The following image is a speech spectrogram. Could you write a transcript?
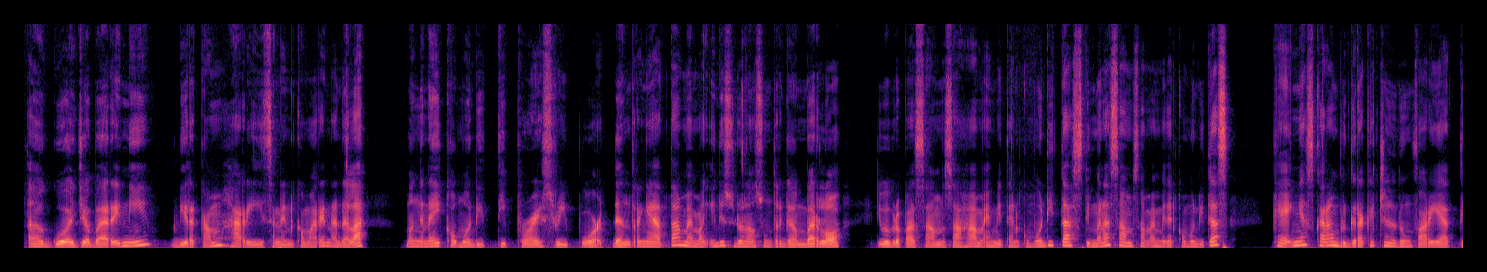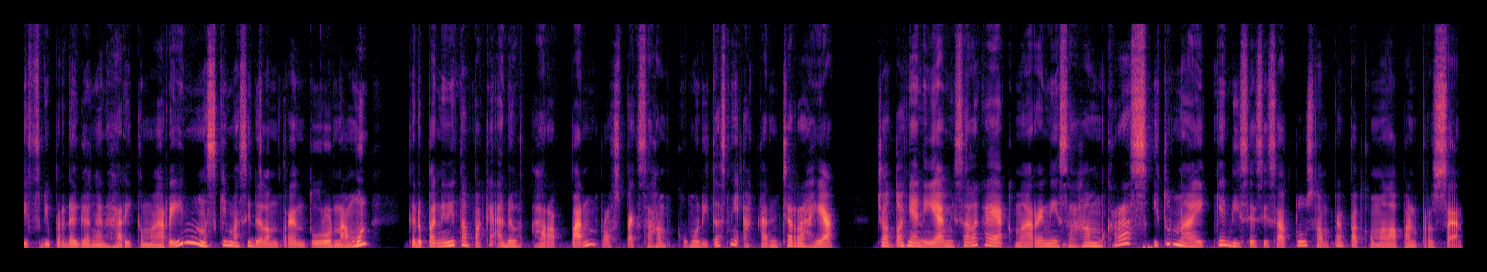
uh, gua jabarin nih direkam hari Senin kemarin adalah mengenai commodity price report dan ternyata memang ini sudah langsung tergambar loh di beberapa saham-saham emiten komoditas di mana saham-saham emiten komoditas kayaknya sekarang bergeraknya cenderung variatif di perdagangan hari kemarin meski masih dalam tren turun namun ke depan ini tampaknya ada harapan prospek saham komoditas nih akan cerah ya. Contohnya nih ya, misalnya kayak kemarin nih saham keras itu naiknya di sesi 1 sampai 4,8 persen.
